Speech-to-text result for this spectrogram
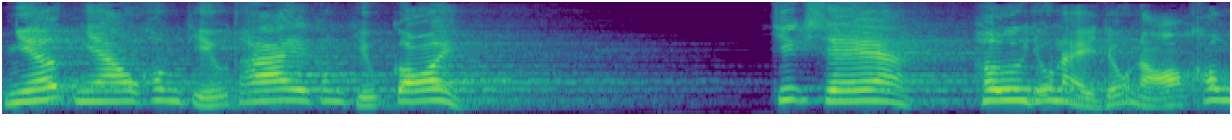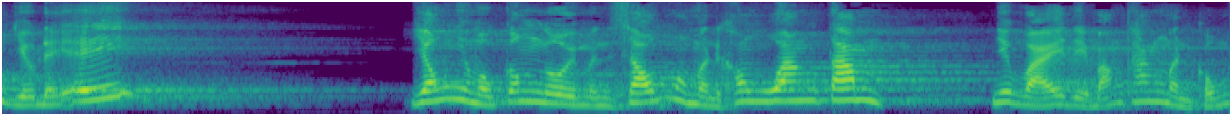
nhớt nhau, không chịu thay, không chịu coi. Chiếc xe hư chỗ này chỗ nọ, không chịu để ý. Giống như một con người mình sống mà mình không quan tâm, như vậy thì bản thân mình cũng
